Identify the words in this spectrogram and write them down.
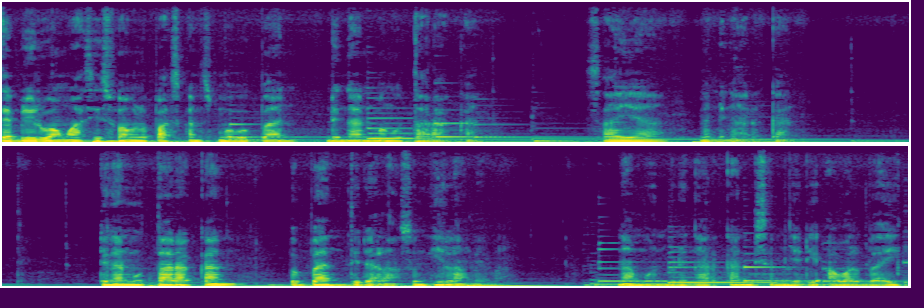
Saya beri ruang mahasiswa melepaskan semua beban dengan mengutarakan. Saya mendengarkan. Dengan mengutarakan, beban tidak langsung hilang memang namun mendengarkan bisa menjadi awal baik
